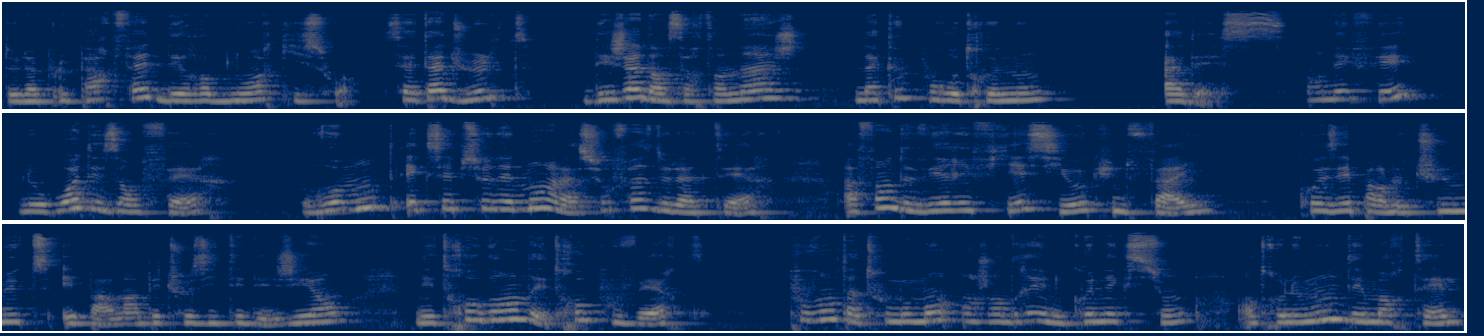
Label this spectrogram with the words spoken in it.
de la plus parfaite des robes noires qui soient. Cet adulte, déjà d'un certain âge, n'a que pour autre nom Hadès. En effet, le roi des enfers remonte exceptionnellement à la surface de la terre afin de vérifier si aucune faille, causée par le tumulte et par l'impétuosité des géants, n'est trop grande et trop ouverte, pouvant à tout moment engendrer une connexion entre le monde des mortels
